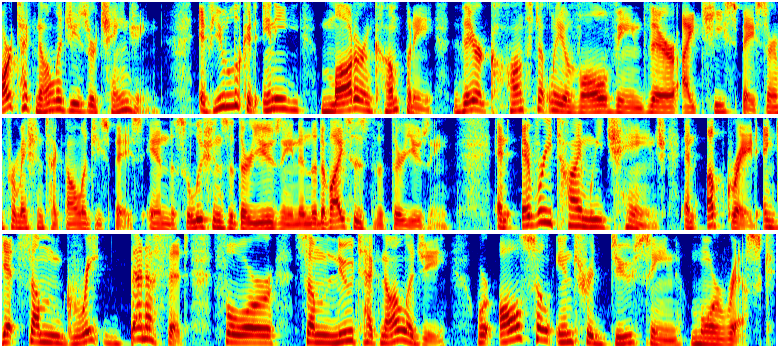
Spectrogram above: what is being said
our technologies are changing. If you look at any modern company, they're constantly evolving their IT space, their information technology space, in the solutions that they're using, in the devices that they're using. And every time we change and upgrade and get some great benefit for some new technology, we're also introducing more risk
